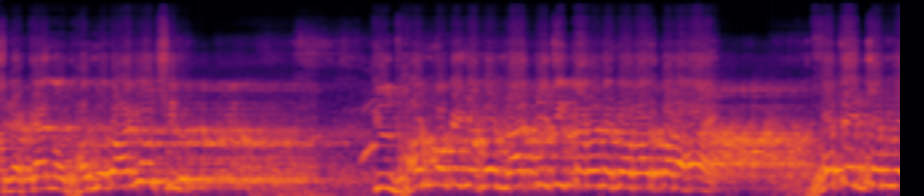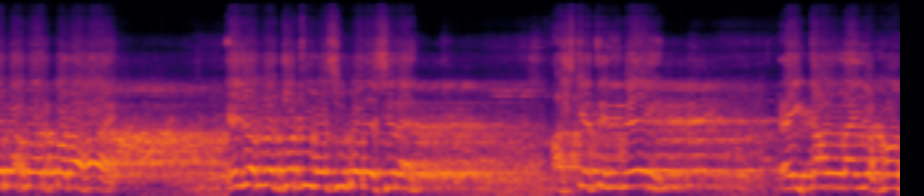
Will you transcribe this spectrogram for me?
সেটা কেন ধর্ম তো আগেও ছিল? কিন্তু ধর্মকে যখন রাজনৈতিক কারণে ব্যবহার করা হয়, ভোটের জন্য ব্যবহার করা হয় এই জন্য জ্যোতি বসু বলেছিলেন, আজকে তিনি নেই। এই কালনায় যখন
